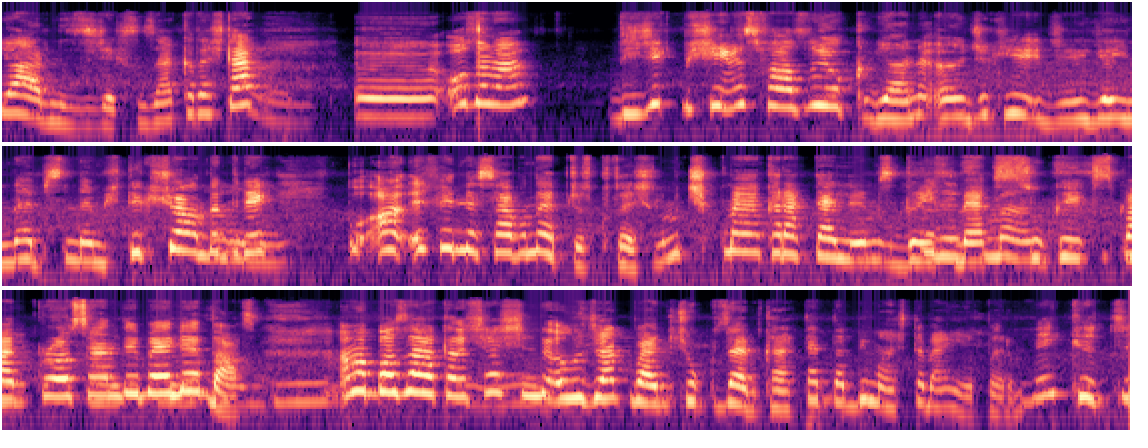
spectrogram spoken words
yarın izleyeceksiniz arkadaşlar. Ee, o zaman diyecek bir şeyimiz fazla yok. Yani önceki yayında hepsini demiştik. Şu anda direkt bu Efe'nin hesabında yapacağız kutu açılımı. Çıkmayan karakterlerimiz Griff, Max, Max, Suki, Spike, Crow, Sandy ve Buzz. Ama bazı arkadaşlar şimdi alacak. Bence çok güzel bir karakter. Tabii bir maçta ben yaparım. Ve kötü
